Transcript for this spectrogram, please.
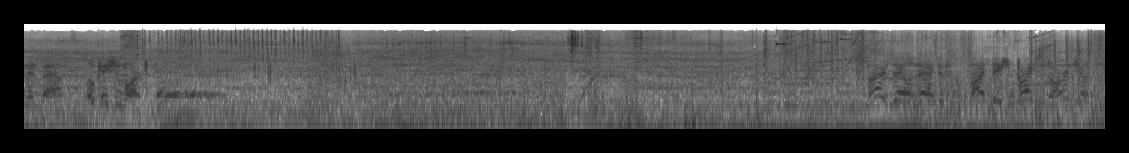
Station inbound. Location marked. Fire sale is active. Buy station prices are adjusted.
